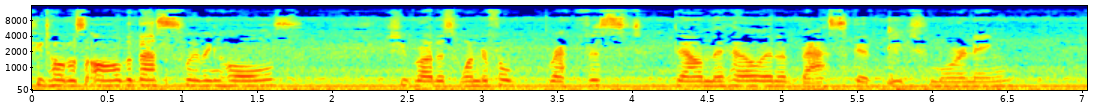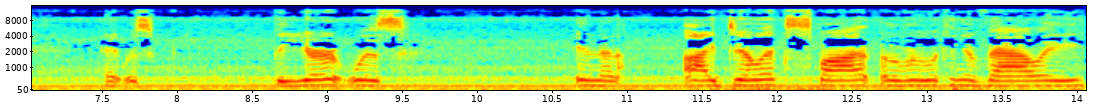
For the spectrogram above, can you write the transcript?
She told us all the best swimming holes. She brought us wonderful breakfast down the hill in a basket each morning. It was, the yurt was in an idyllic spot overlooking a valley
